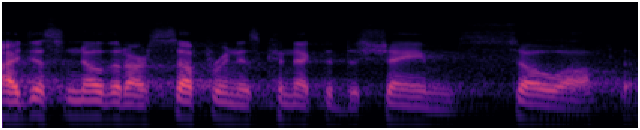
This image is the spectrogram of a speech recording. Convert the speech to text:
I just know that our suffering is connected to shame so often.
